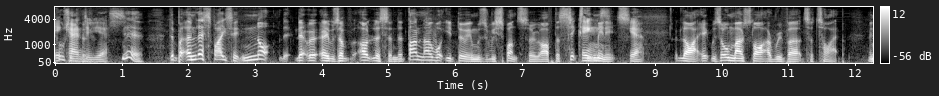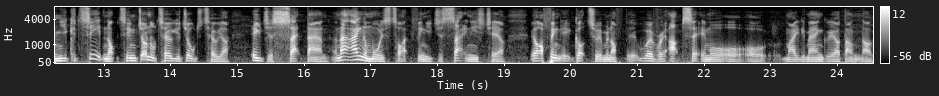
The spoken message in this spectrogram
it it can could. do, yes. Yeah, but and let's face it, not th- uh, it was a. Oh, listen, the don't know what you're doing was a response to after 60 Ings, minutes. Yeah. like it was almost like a revert to type, and you could see it knocked him. John will tell you, George will tell you, he just sat down, and that ain't a Moyes type thing. He just sat in his chair. I think it got to him enough, uh, whether it upset him or, or, or made him angry, I don't know.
